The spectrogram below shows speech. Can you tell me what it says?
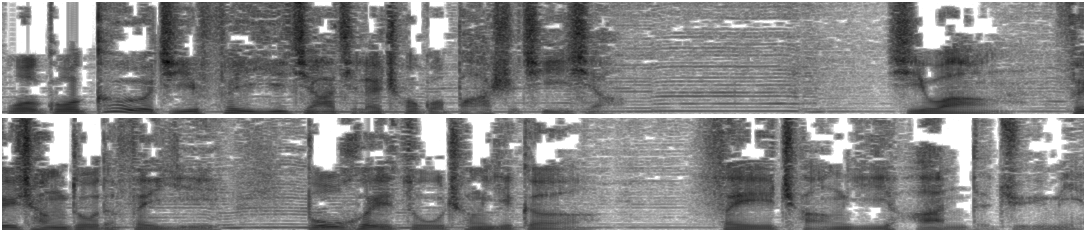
我国各级非遗加起来超过八十七项。希望非常多的非遗不会组成一个非常遗憾的局面。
